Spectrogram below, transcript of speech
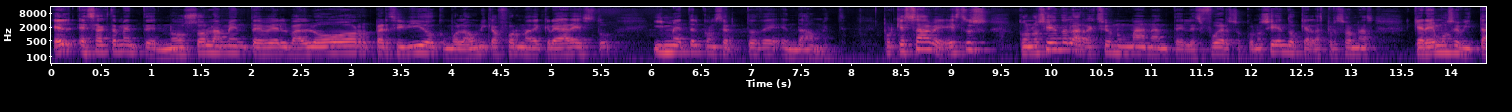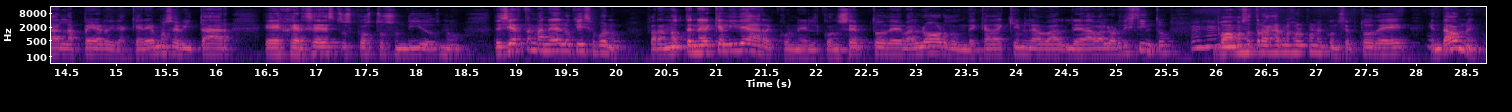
él exactamente no solamente ve el valor percibido como la única forma de crear esto, y mete el concepto de endowment. Porque sabe, esto es conociendo la reacción humana ante el esfuerzo, conociendo que a las personas queremos evitar la pérdida, queremos evitar ejercer estos costos hundidos, ¿no? De cierta manera lo que dice, bueno, para no tener que lidiar con el concepto de valor, donde cada quien le, le da valor distinto, uh -huh. vamos a trabajar mejor con el concepto de endowment,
